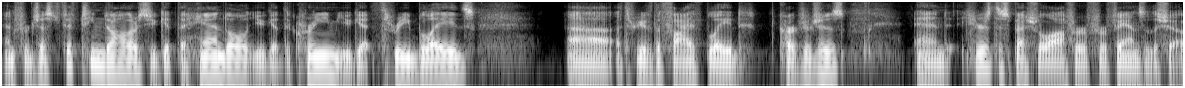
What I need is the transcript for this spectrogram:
And for just $15, you get the handle, you get the cream, you get three blades, uh, three of the five blade cartridges. And here's the special offer for fans of the show.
